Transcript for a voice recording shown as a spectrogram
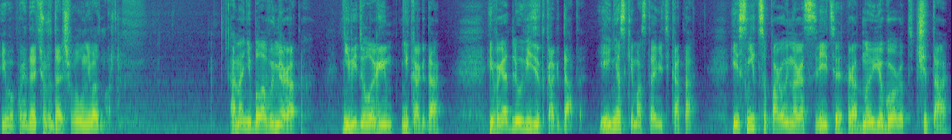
Его передать уже дальше было невозможно. Она не была в Эмиратах, не видела Рим никогда, и вряд ли увидит когда-то. Ей не с кем оставить кота. И снится порой на рассвете родной ее город Чита.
